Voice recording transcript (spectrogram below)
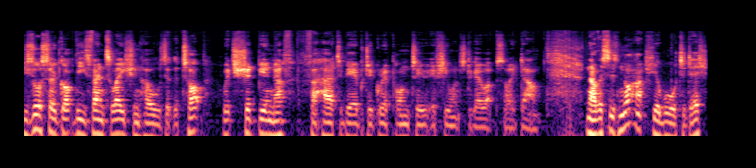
She's also got these ventilation holes at the top, which should be enough for her to be able to grip onto if she wants to go upside down. Now this is not actually a water dish,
